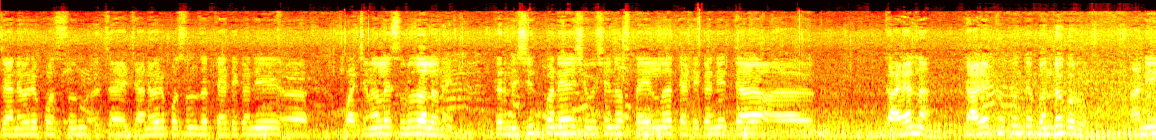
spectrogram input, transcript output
जानेवारीपासून जा- जानेवारीपासून जर त्या ठिकाणी वाचनालय सुरू झालं नाही तर निश्चितपणे शिवसेना स्टाईलनं त्या ठिकाणी त्या गाळ्यांना टाळे ठोकून ते बंद करू आणि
